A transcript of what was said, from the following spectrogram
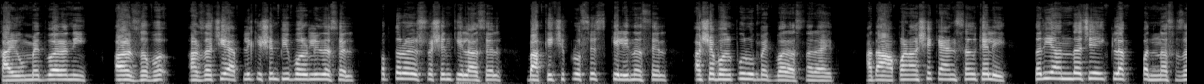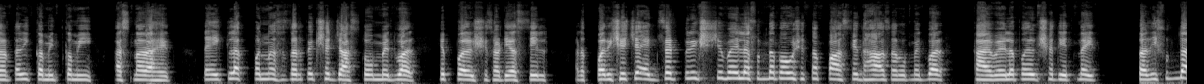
काही उमेदवारांनी अर्ज भ अर्जाची ॲप्लिकेशन फी भरली नसेल फक्त रजिस्ट्रेशन केलं असेल बाकीची प्रोसेस केली नसेल असे भरपूर उमेदवार असणार आहेत. आता आपण असे कॅन्सल केले तरी अंदाजे एक लाख पन्नास हजार तरी कमीत कमी असणार आहेत. तर एक लाख पन्नास हजारपेक्षा जास्त उमेदवार हे परीक्षेसाठी असतील. आता परीक्षेच्या एक्झॅक्ट परीक्षेच्या वेळेला सुद्धा पाहू शकता पाच ते दहा हजार उमेदवार काय वेळेला परीक्षा देत नाहीत. तरी सुद्धा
